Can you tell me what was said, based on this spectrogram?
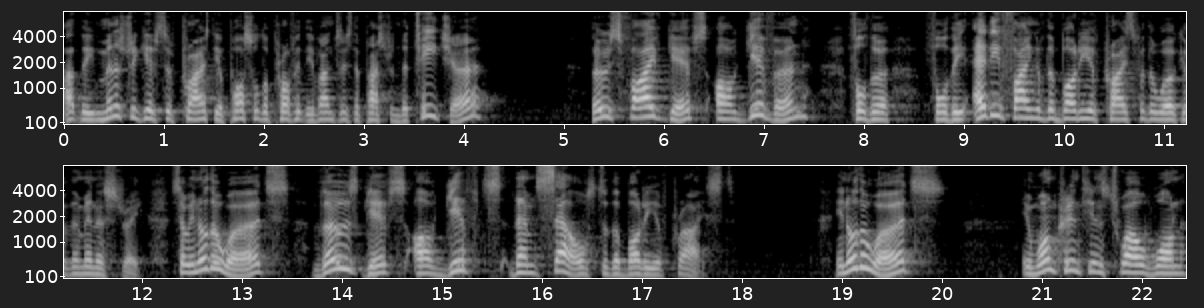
at the ministry gifts of Christ, the apostle, the prophet, the evangelist, the pastor, and the teacher, those five gifts are given for the, for the edifying of the body of Christ for the work of the ministry. So, in other words, those gifts are gifts themselves to the body of Christ. In other words, in 1 Corinthians 12, one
